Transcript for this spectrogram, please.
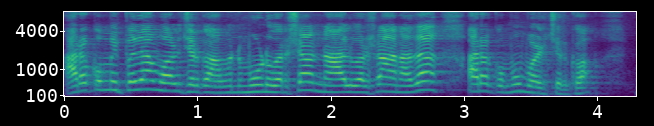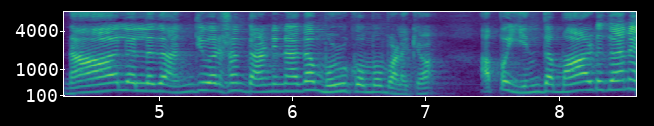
அரைக்கொம்பு இப்போ தான் முளைச்சிருக்கோம் அவன் மூணு வருஷம் நாலு வருஷம் ஆனால் தான் அரைக்கொம்பு முளைச்சிருக்கோம். நாலு அல்லது அஞ்சு வருஷம் தாண்டினா தான் முழு கொம்பு முளைக்கும். அப்போ இந்த மாடு தானே?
